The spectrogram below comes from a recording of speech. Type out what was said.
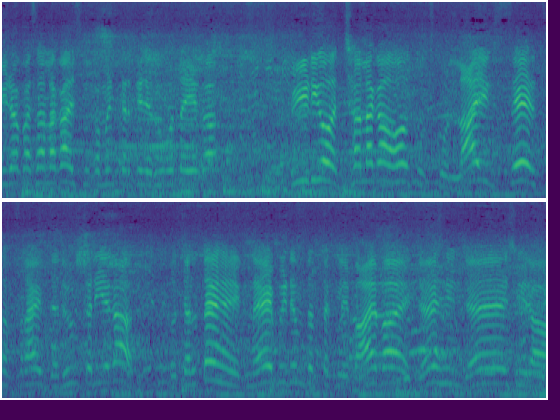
वीडियो कैसा लगा इसको कमेंट करके ज़रूर बताइएगा। वीडियो अच्छा लगा हो तो उसको लाइक शेयर सब्सक्राइब ज़रूर करिएगा। तो चलते हैं एक नए वीडियो में, तब तक ले बाय बाय जय हिंद, जय श्री राम।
